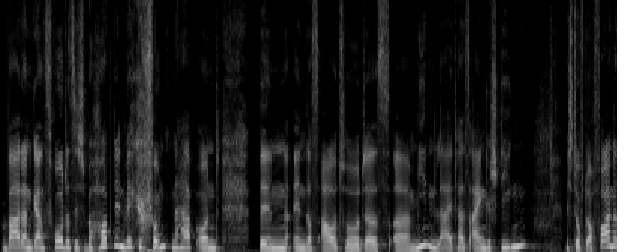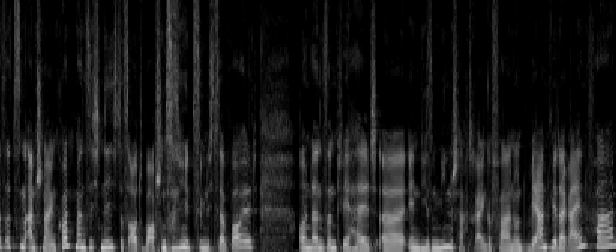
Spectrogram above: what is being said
war dann ganz froh, dass ich überhaupt den Weg gefunden habe und bin in das Auto des äh, Minenleiters eingestiegen. Ich durfte auch vorne sitzen, anschneiden konnte man sich nicht. Das Auto war auch schon ziemlich zerbeult. Und dann sind wir halt äh, in diesen Minenschacht reingefahren. Und während wir da reinfahren,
